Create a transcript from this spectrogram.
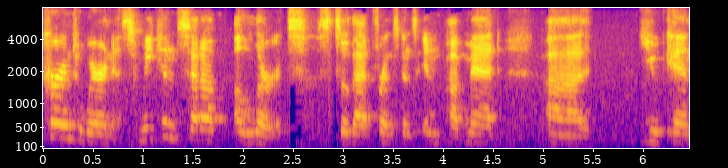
current awareness, we can set up alerts so that, for instance, in PubMed, uh, you can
